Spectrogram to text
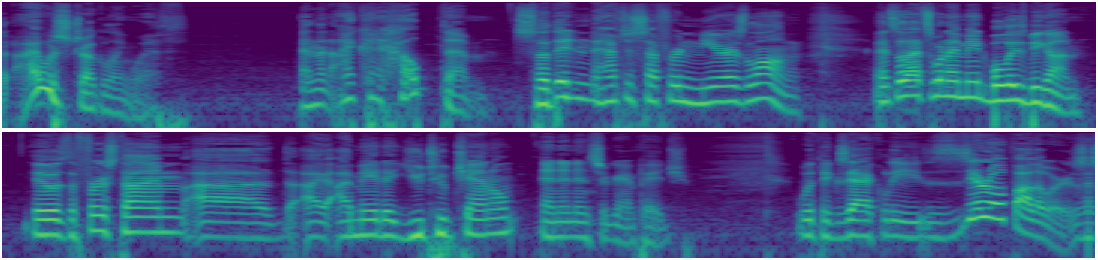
that I was struggling with. And then I could help them so they didn't have to suffer near as long. And so that's when I made Bullies Be Gone. It was the first time uh, I, I made a YouTube channel and an Instagram page. With exactly zero followers.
